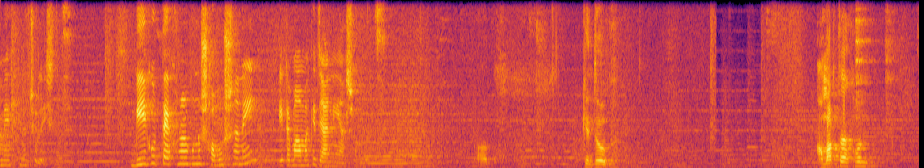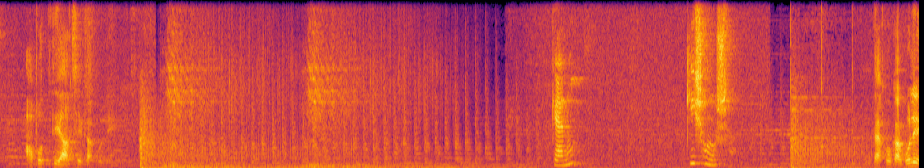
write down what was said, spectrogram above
আমি এখানে চলে এসেছি। বিয়ে করতে এখন আর কোনো সমস্যা নেই, এটা মা আমাকে জানিয়ে আসা হয়েছে। কিন্তু আমার তো এখন আপত্তি আছে কাকুলি কেন? কি সমস্যা? দেখো কাকুলি,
